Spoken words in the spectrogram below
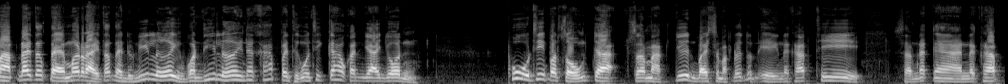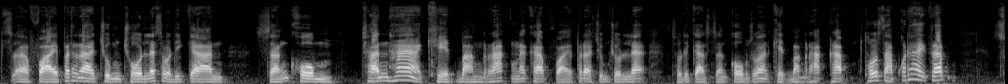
มัครได้ตั้งแต่เมื่อไหร่ตั้งแต่เดี๋ยวนี้เลยวันนี้เลยนะครับ ไปถึงวันที่ 9 กันยายน ผู้ที่ประสงค์จะสมัครยื่นใบสมัครด้วยตนเองนะครับ ที่สำนักงานนะครับฝ่ายพัฒนาชุมชน และสวัสดิการสังคม ชั้น 5 เขตบางรักนะครับ ฝ่ายพัฒนาชุมชน และสวัสดิการสังคมสำนักงานเขตบางรักครับ โทรศัพท์ก็ได้ครับ 02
